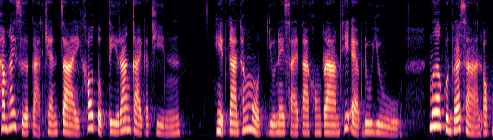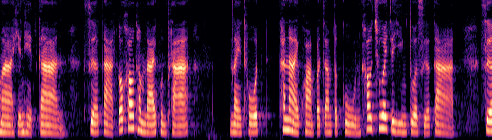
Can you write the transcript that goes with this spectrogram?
ทำให้เสือกาดแค้นใจเข้าตบตีร่างกายกระถิน เหตุการณ์ทั้งหมดอยู่ในสายตาของรามที่แอบดูอยู่ เมื่อคุณพระสารออกมาเห็นเหตุการณ์ เสือกาดก็เข้าทำร้ายคุณพระนายทศทนายความประจำตระกูลเข้าช่วยจะยิงตัวเสือกาด เสือ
